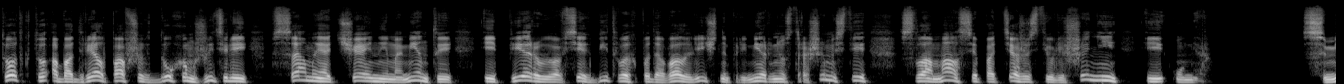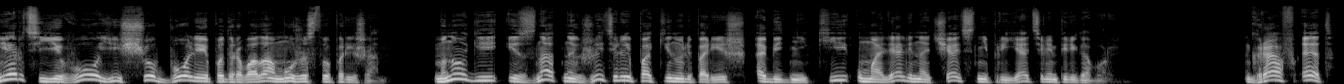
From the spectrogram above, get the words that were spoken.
тот, кто ободрял павших духом жителей в самые отчаянные моменты и первый во всех битвах подавал личный пример неустрашимости, сломался под тяжестью лишений и умер. Смерть его еще более подорвала мужество парижан. Многие из знатных жителей покинули Париж, а бедняки умоляли начать с неприятелем переговоры. Граф Эд,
